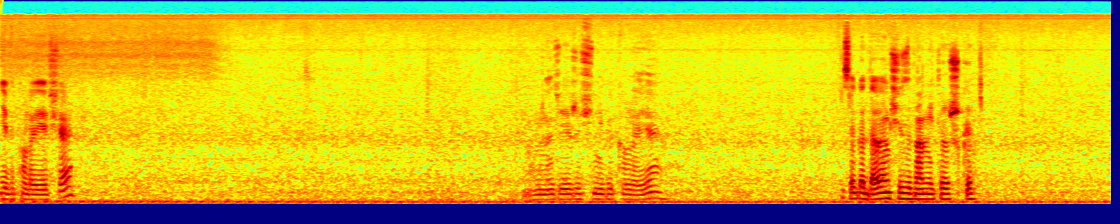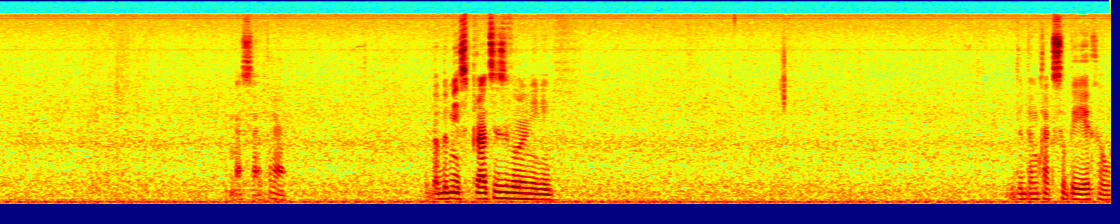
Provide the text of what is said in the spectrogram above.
Nie wykoleje się. Mam nadzieję, że się nie wykoleję. Zagadałem się z Wami troszkę. Masakra. Chyba by mnie z pracy zwolnili. Gdybym tak sobie jechał.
